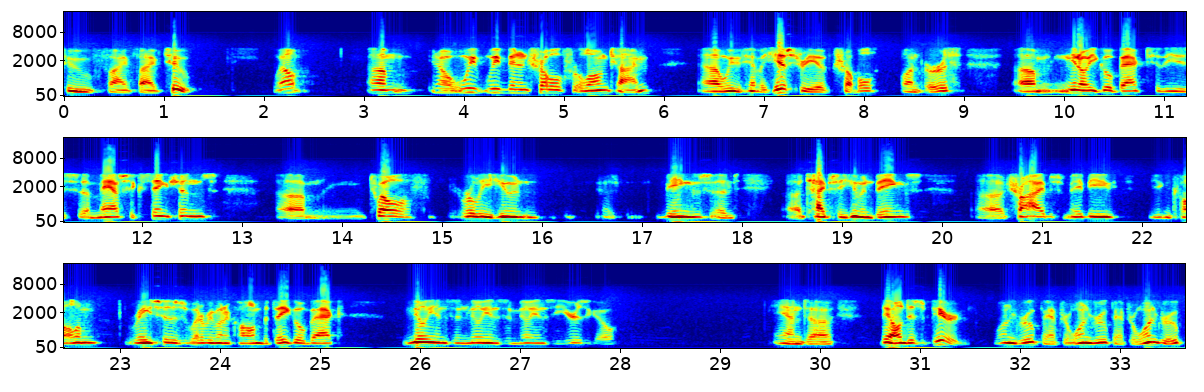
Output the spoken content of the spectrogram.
2552. Well, um, you know, we've, we've been in trouble for a long time. Uh, we have a history of trouble on Earth. Um, you know, you go back to these uh, mass extinctions, um, 12 early human uh, beings and uh, types of human beings, uh, tribes, maybe you can call them races, whatever you want to call them, but they go back millions and millions and millions of years ago. And uh, they all disappeared, one group after one group after one group.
